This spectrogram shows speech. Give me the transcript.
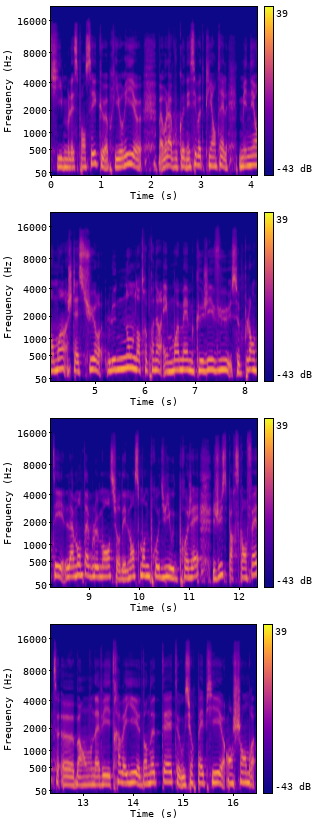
qui me laisse penser que a priori, euh, bah voilà, vous connaissez votre clientèle. Mais néanmoins, je t'assure, le nombre d'entrepreneurs et moi-même que j'ai vu se planter lamentablement sur des lancements de produits ou de projets juste parce qu'en fait, euh, bah, on avait travaillé dans notre tête ou sur papier en chambre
